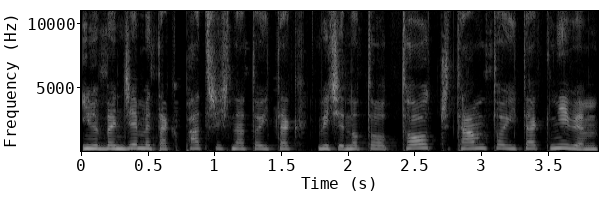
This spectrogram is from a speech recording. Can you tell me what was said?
i my będziemy tak patrzeć na to i tak, wiecie, no to to czy tamto i tak, nie wiem,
